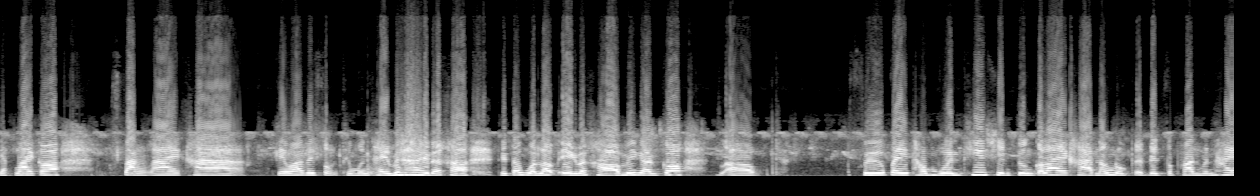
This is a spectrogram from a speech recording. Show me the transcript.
อยากไล่ก็สั่งไล่ค่ะแต่ว่าไปส่งถึงเมืองไทยไม่ได้นะคะเดี๋ยวต้องวนรับเองนะคะ ไม่งั้นก็ซื้อไปทำบุญที่เชียงตุงก็ไล่ค่ะ น้องหนุ่มไปเป็นสะพานบุญให้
